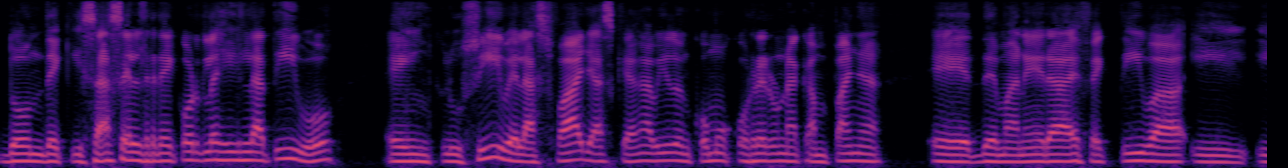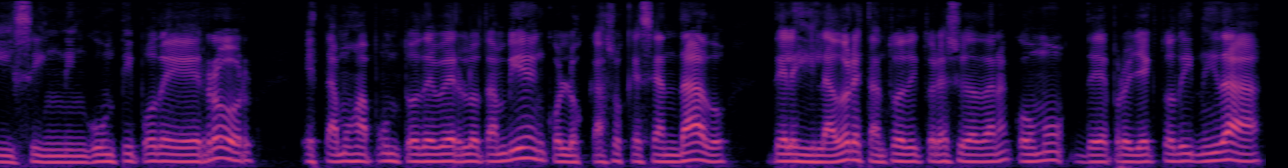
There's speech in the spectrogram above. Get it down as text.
donde quizás el récord legislativo e inclusive las fallas que han habido en cómo correr una campaña eh, de manera efectiva y, y sin ningún tipo de error, estamos a punto de verlo también con los casos que se han dado de legisladores, tanto de Victoria Ciudadana como de Proyecto Dignidad,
